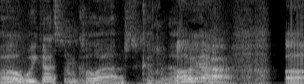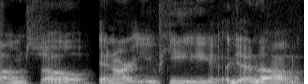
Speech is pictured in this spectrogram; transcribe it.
Oh, we got some collabs coming up. Oh yeah. Um, so in our EP, again, um,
